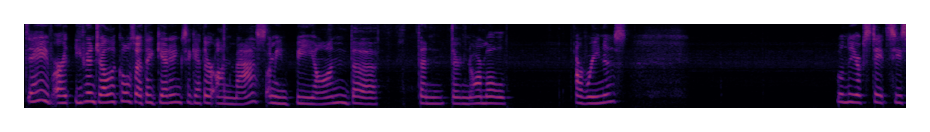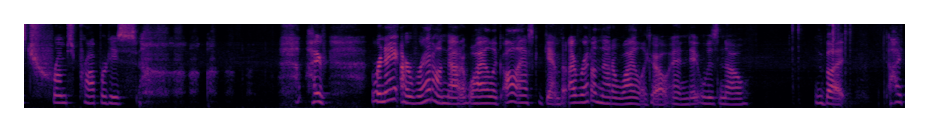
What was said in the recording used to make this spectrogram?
Dave, are evangelicals are they getting together en masse? I mean, beyond the than their normal arenas? Will New York State seize Trump's properties? I Renee, I read on that a while ago. I'll ask again, but I read on that a while ago and it was no. But I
